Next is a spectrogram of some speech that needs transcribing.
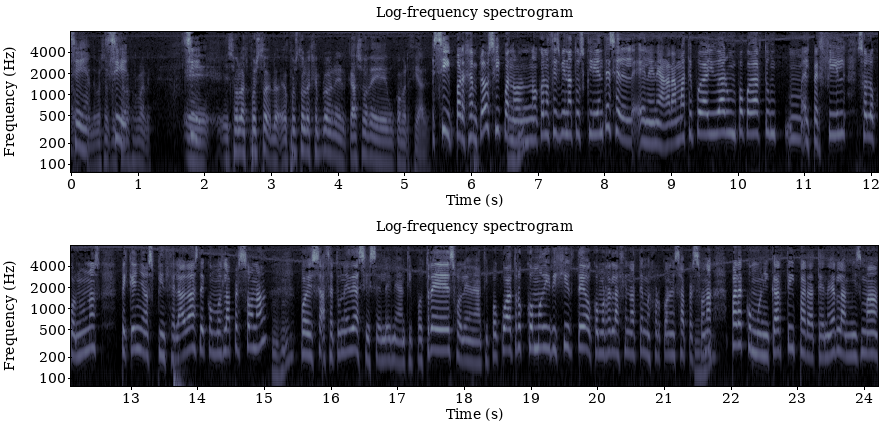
sí. Sí. Eh, eso lo has puesto, lo- he puesto el ejemplo en el caso de un comercial. Sí, por ejemplo, sí, cuando no conoces bien a tus clientes, el, el enneagrama te puede ayudar un poco a darte un- el perfil solo con unos pequeños pinceladas de cómo es la persona, pues hacerte una idea si es el NA tipo 3 o el NA tipo 4, cómo dirigirte o cómo relacionarte mejor con esa persona para comunicarte y para tener la misma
